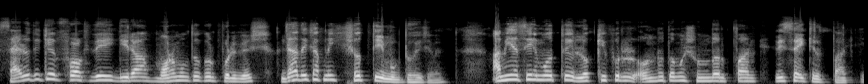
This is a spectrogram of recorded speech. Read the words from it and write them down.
চারিদিকে ফ্রক দিয়ে ঘেরা মনোমুগ্ধকর পরিবেশ যা দেখে আপনি সত্যিই মুগ্ধ হয়ে যাবেন। আমি আছি এই মুহূর্তে লক্ষ্মীপুরের অন্যতম সুন্দর পার্ক রিসাইকেল পার্কে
